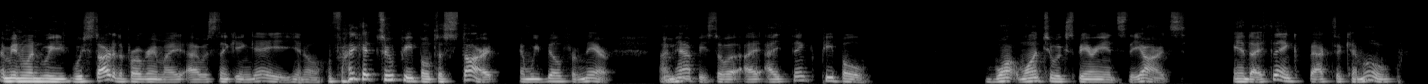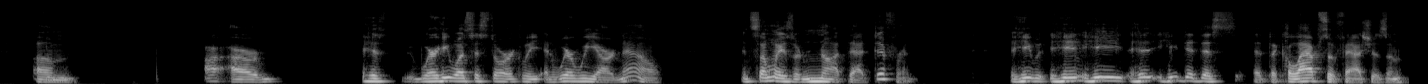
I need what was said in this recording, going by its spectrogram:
i mean when we we started the program i i was thinking hey you know if i get two people to start and we build from there i'm mm-hmm. happy so i i think people want want to experience the arts and i think back to camus um our, our his where he was historically and where we are now in some ways are not that different he he mm-hmm. he he, he did this at the collapse of fascism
